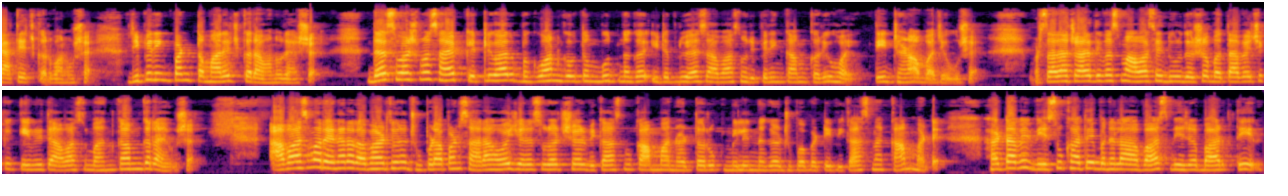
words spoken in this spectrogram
જાતે જ કરવાનું છે. રિપેરિંગ પણ તમારે જ કરાવવાનું રહેશે. દસ વર્ષમાં સાહેબ, કેટલી વાર ભગવાન ગૌતમ બુદ્ધ નગર ઈડબ્લ્યુએસ આવાસનું રિપેરિંગ કામ કર્યું હોય તે જણાવવા જેવું છે. વરસાદના ચાર દિવસમાં આવાસે દૂરદર્શો બતાવે છે કે કેવી રીતે આવાસનું બાંધકામ કરાયું છે. આવાસમાં રહેનારા લાભાર્થીઓના ઝૂંપડા પણ સારા હોય, જ્યારે સુરત શહેર વિકાસનું કામમાં નડતરૂપ મિલિનનગર ઝૂંપડપટ્ટી વિકાસના કામ માટે. હટાવી વેસુ ખાતે બનેલા આવાસ બે હજાર બાર તેર.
